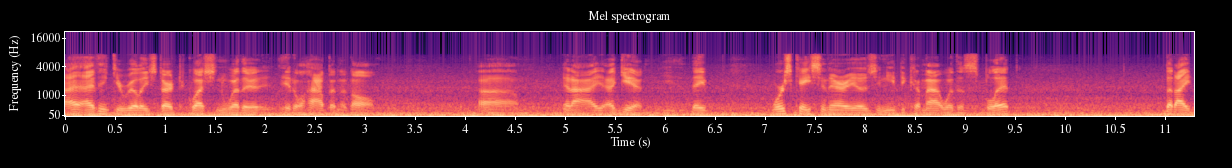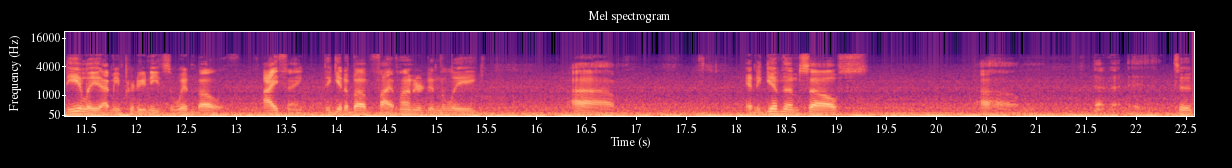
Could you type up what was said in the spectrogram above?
I, I think you really start to question whether it'll happen at all. Um, and I, again, they worst case scenarios, you need to come out with a split. But ideally, I mean, Purdue needs to win both. I think to get above 500 in the league, um, and to give themselves um, to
